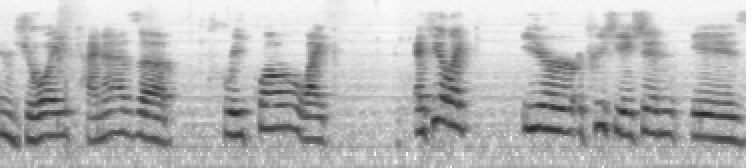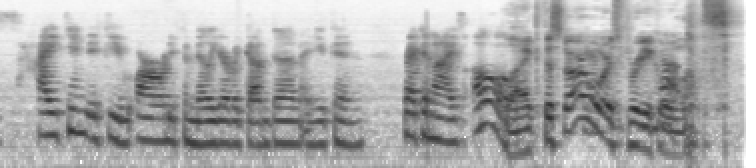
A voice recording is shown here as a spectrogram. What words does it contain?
enjoyed kind of as a prequel. Like, I feel like your appreciation is heightened if you are already familiar with Gundam and you can recognize, oh, Like the Star Wars prequels.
